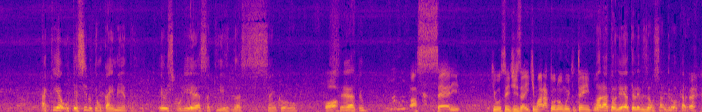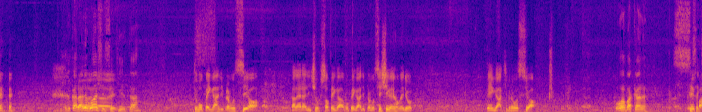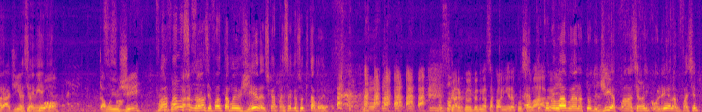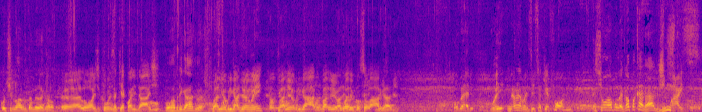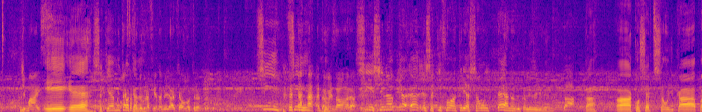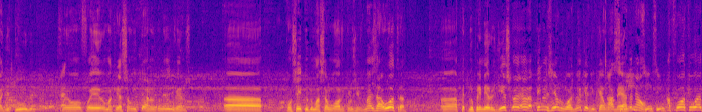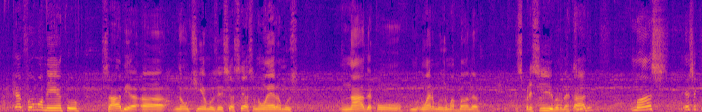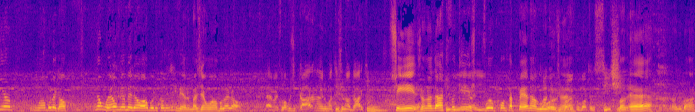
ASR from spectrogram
Aqui é- o tecido tem um caimento. Eu escolhi essa aqui, da Sankro, Ó, certo? a série que você diz aí que maratonou muito tempo. Maratonei, a televisão sangrou, cara. É do caralho, eu gosto disso aqui, tá? Então eu vou pegar ali pra você, ó. Galera, ali, deixa eu só pegar, vou pegar ali pra você. Chega aí, Roberto. Pegar aqui pra você, ó. Porra, bacana. Separadinha essa aqui, é a tua, aqui, ó. Tamanho G. Nós Fala, isso não, você fala tamanho G, velho. Os caras pensam que eu sou que tamanho. Os caras colocando na sacolinha da É consolada. porque como eu aí. lavo ela todo dia, para se ela encolher, ela vai sempre continuar no tamanho legal. É, lógico, mas aqui é qualidade. Porra, obrigado, velho. Valeu, obrigadão, hein? Valeu, obrigado. Valeu, valeu, consolado. Obrigado. Roberto. Oi. e- Não, não, mas esse aqui é foda, hein? Esse é um álbum legal pra caralho. Demais. Demais. E é, isso aqui é muito Essa bacana. fotografia tá melhor que a outra? Sim, sim. tá mais da hora? sim, sim, não é porque é, essa aqui foi uma criação interna do Camisa de Vênus. Tá. tá? A concepção de capa, de tudo, foi, um- foi uma criação interna do Camisa de Vênus. Ah, conceito do Marcelo Love, inclusive. Mas a outra, ah, do primeiro disco, é apenas eu não gosto. Não é que eu digo que é uma Ah, sim, merda, não. sim, sim. A foto é, é- foi um momento, sabe? Ah, não tínhamos esse acesso, não éramos nada com. não éramos uma banda expressiva no mercado. Mas esse aqui é um álbum legal. Não é o meu melhor álbum do Caminho de Vênus, mas é um álbum legal. É, mas logo de cara, numa Tejuna Dark, Sim, Joana Dark foi, que foi o pontapé na lua. Ladrão de né? Banco, Gotham City. É, ladrão de banco.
